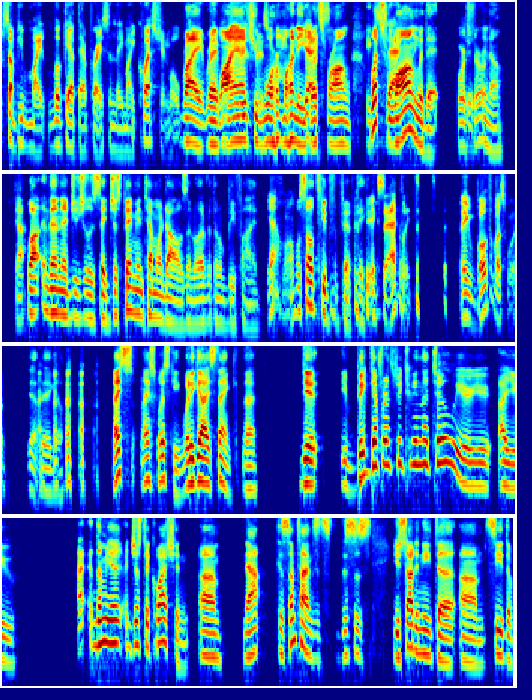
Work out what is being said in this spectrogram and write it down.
some people might look at that price and they might question, well, Right, right. Why Why, aren't you this- more money? Yeah, What's wrong? What's wrong with it? for sure. You know. Yeah. Well, and then I'd usually say, just pay me ten more dollars and everything will be fine. Yeah, well, We'll sell it to you for fifty. exactly. I think both of us would. yeah, there you go. nice, nice whiskey. What do you guys think? Uh, do you, you big difference between the two? Or you are you? I, let me uh, just a question. Um, now because sometimes it's this is you sort of need to um see the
